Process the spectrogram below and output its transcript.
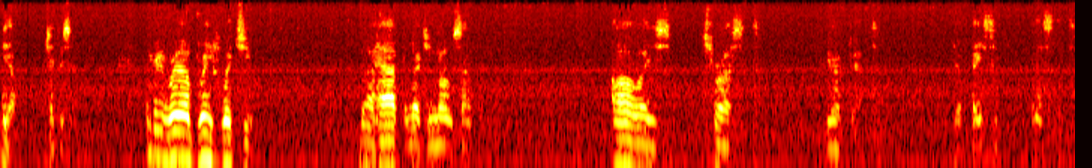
Yeah, check this out. I'll be real brief with you, but I have to let you know something. Always trust your gut, your basic instinct.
